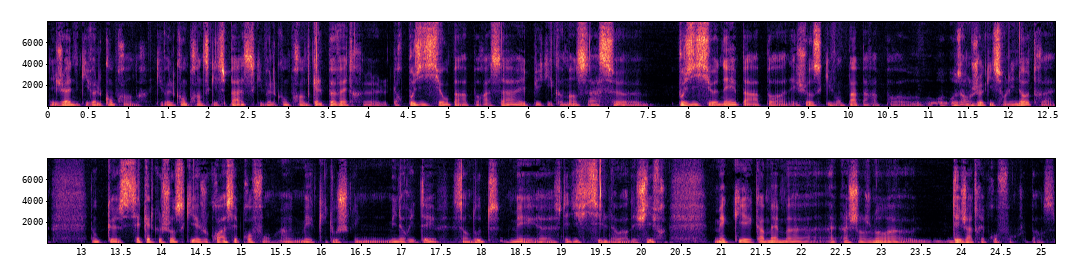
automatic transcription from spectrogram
des jeunes qui veulent comprendre, qui veulent comprendre ce qui se passe, qui veulent comprendre quelles peuvent être leurs positions par rapport à ça, et puis qui commencent à se positionner par rapport à des choses qui vont pas par rapport aux, enjeux qui sont les nôtres. Donc euh, c'est quelque chose qui est, je crois, assez profond, hein, mais qui touche une minorité, sans doute, mais euh, c'était difficile d'avoir des chiffres, mais qui est quand même euh, un, changement euh, déjà très profond, je pense.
